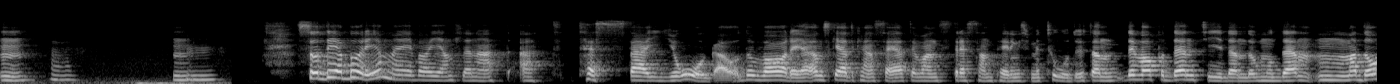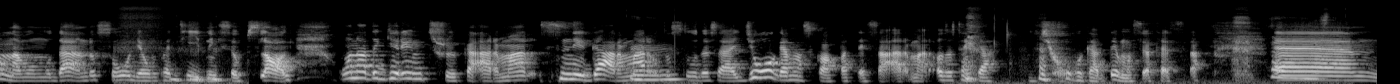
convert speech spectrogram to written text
mm. Ja. Mm. Mm. Så det jag började med var egentligen att, att testa yoga. Och då var det, jag önskar jag hade kunnat säga att det var en stresshanteringsmetod, utan det var på den tiden då modern, Madonna var modern, då såg jag hon på ett tidningsuppslag. Hon hade grymt sjuka armar, snygga armar. Och Mm. då stod det så här, yogan har skapat dessa armar. Och då tänkte jag, yoga, det måste jag testa. Ehm,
